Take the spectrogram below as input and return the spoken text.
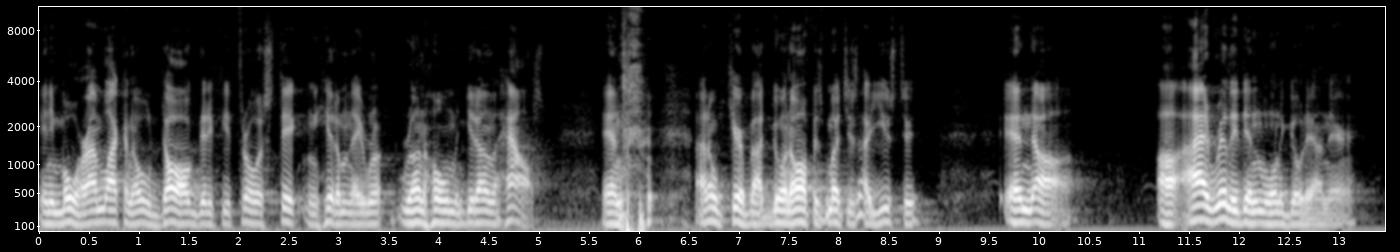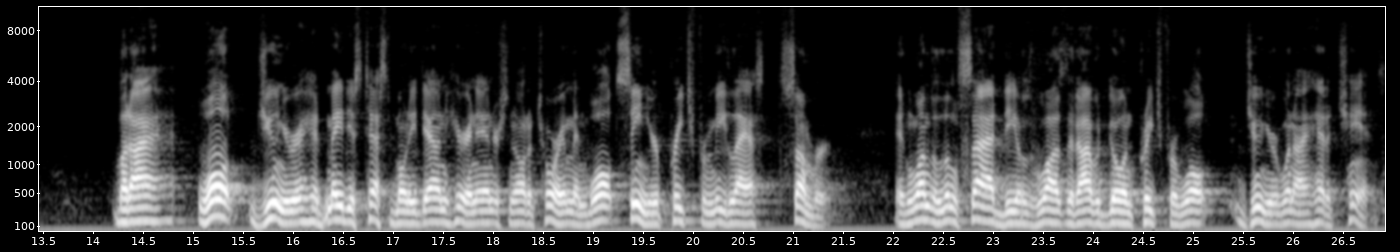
anymore. I'm like an old dog that if you throw a stick and hit them, they run home and get out of the house. And I don't care about going off as much as I used to. And uh, uh, I really didn't want to go down there. But I Walt Jr. had made his testimony down here in Anderson Auditorium, and Walt Sr. preached for me last summer. And one of the little side deals was that I would go and preach for Walt Jr. when I had a chance.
